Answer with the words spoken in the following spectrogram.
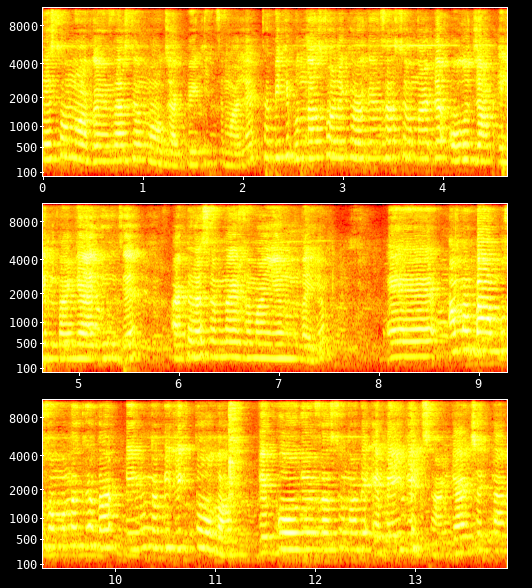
Ve son organizasyonum olacak büyük ihtimalle. Tabii ki bundan sonraki organizasyonlarda olacağım elimden geldiğince. Arkadaşlarımın her zaman yanındayım. Ee, ama ben bu zamana kadar benimle birlikte olan ve bu organizasyonlarda emeği geçen, gerçekten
